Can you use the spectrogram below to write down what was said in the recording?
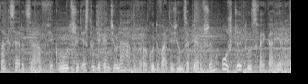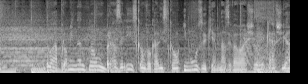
Atak serca w wieku 39 lat w roku 2001 u szczytu swej kariery. Była prominentną brazylijską wokalistką i muzykiem. Nazywała się Kasia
